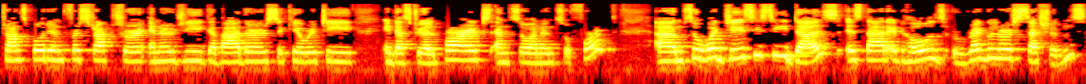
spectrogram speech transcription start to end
transport infrastructure, energy, Gwadar, security, industrial parks, and so on and so forth. Um, so what JCC does is that it holds regular sessions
